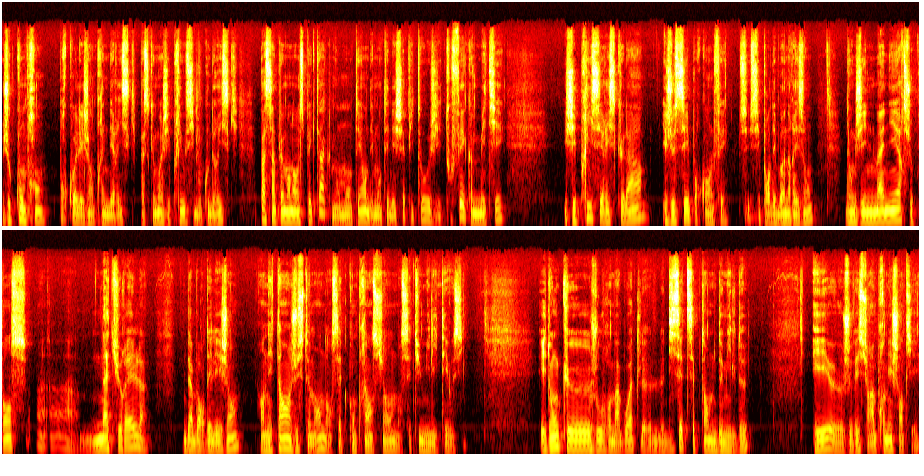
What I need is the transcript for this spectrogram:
je comprends pourquoi les gens prennent des risques, parce que moi j'ai pris aussi beaucoup de risques, pas simplement dans le spectacle, mais on montait, on démontait des chapiteaux, j'ai tout fait comme métier. J'ai pris ces risques-là et je sais pourquoi on le fait. C'est pour des bonnes raisons. Donc j'ai une manière, je pense, naturelle d'aborder les gens en étant justement dans cette compréhension, dans cette humilité aussi. Et donc euh, j'ouvre ma boîte le, 17 septembre 2002 et euh, je vais sur un premier chantier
